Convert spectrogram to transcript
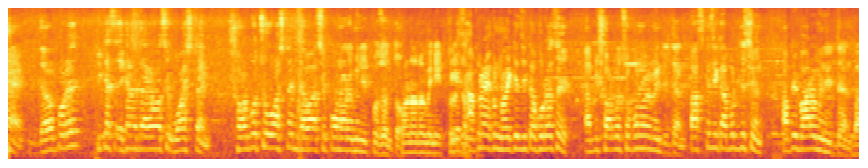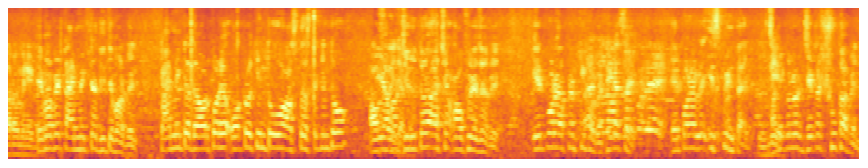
হ্যাঁ দেওয়ার পরে ঠিক আছে এখানে দেওয়া আছে ওয়াশ টাইম সর্বোচ্চ ওয়াশ টাইম দেওয়া আছে পনেরো মিনিট পর্যন্ত। পনেরো মিনিট ঠিক আছে আপনার এখন নয় কেজি কাপড় আছে আপনি সর্বোচ্চ পনেরো মিনিট দেন। পাঁচ কেজি কাপড় দিচ্ছেন আপনি বারো মিনিট দেন। 12 মিনিট। এভাবে টাইমিংটা দিতে পারবেন। টাইমিংটা দেওয়ার পরে অটো কিন্তু আস্তে আস্তে কিন্তু। জিরোতে আছে অফ হয়ে যাবে। এরপরে আপনার কি করবে ঠিক আছে? এরপরে হলো স্পিন টাইম জি। এগুলো যেটা শুকাবেন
